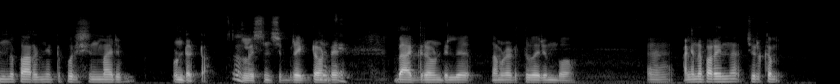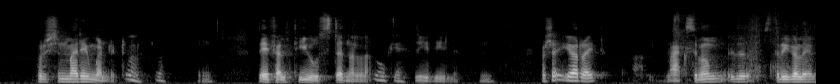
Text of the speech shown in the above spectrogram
എന്ന് പറഞ്ഞിട്ട് പുരുഷന്മാരും ഉണ്ട് കേട്ടോ റിലേഷൻഷിപ്പ് ബ്രേക്ക് ഡൗണിന്റെ ബാക്ക്ഗ്രൗണ്ടിൽ നമ്മുടെ അടുത്ത് വരുമ്പോൾ അങ്ങനെ പറയുന്ന ചുരുക്കം പുരുഷന്മാരെയും കണ്ടിട്ടുണ്ട്. ദേ ഫെൽറ്റ് യൂസ്ഡ് എന്നുള്ള രീതിയിൽ പക്ഷേ യു ആർ റൈറ്റ് മാക്സിമം ഇത് സ്ത്രീകളെയും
